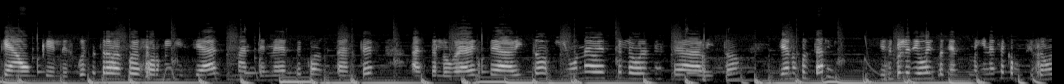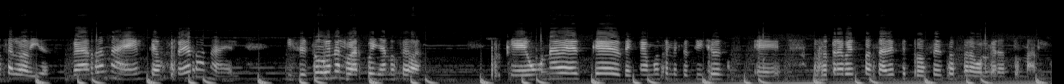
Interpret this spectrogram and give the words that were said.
que aunque les cueste trabajo de forma inicial, mantenerse constantes hasta lograr este hábito y una vez que logren este hábito, ya no soltarlo. Yo siempre les digo a mis pacientes, imagínense como si fuera salvavidas. Agarran a él, se aferran a él y se suben al barco y ya no se van. Porque una vez que dejemos el ejercicio, eh, pues otra vez pasar ese proceso para volver a tomarlo.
